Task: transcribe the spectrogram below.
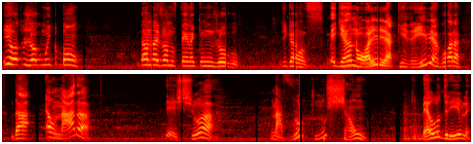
e outro jogo muito bom. Então nós vamos tendo aqui um jogo, digamos, mediano. Olha que drible agora da Elnara. Deixou a Navrup no chão. Que belo drible.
